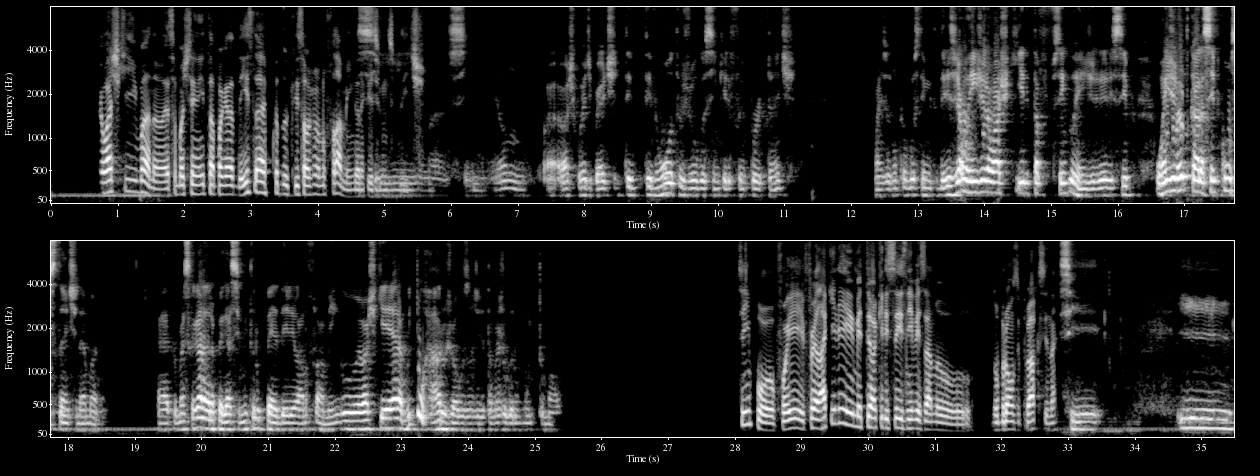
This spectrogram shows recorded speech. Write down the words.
Eu acho que, mano, essa bot lane tá apagada desde a época do Cristal jogando no Flamengo, naquele segundo split. Mano, sim. Eu, eu acho que o Redbert teve, teve um outro jogo assim que ele foi importante. Mas eu nunca gostei muito dele. Já o Ranger, eu acho que ele tá sendo o Ranger. Ele sempre... O Ranger é outro cara sempre constante, né, mano? É, por mais que a galera pegasse muito no pé dele lá no Flamengo, eu acho que era muito raro os jogos onde ele tava jogando muito mal. Sim, pô, foi, foi lá que ele meteu aqueles seis níveis lá no, no Bronze Proxy, né? Sim. E.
